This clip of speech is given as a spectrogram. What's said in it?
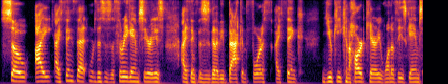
So I I think that this is a three game series. I think this is going to be back and forth. I think Yuki can hard carry one of these games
